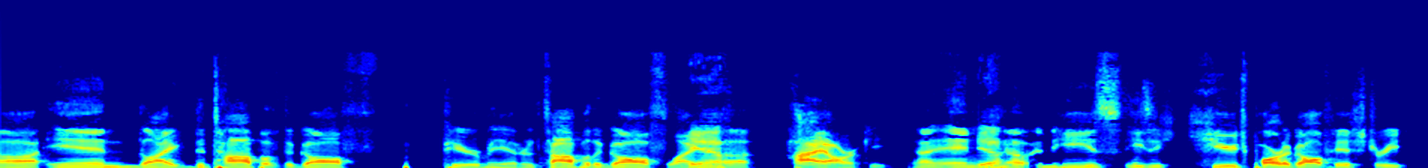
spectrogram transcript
uh, in like the top of the golf pyramid or the top of the golf like Yeah. uh, hierarchy. Uh, and Yeah. you know, and he's he's a huge part of golf history,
